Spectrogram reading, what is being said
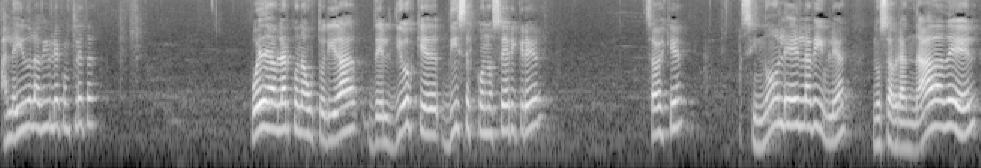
¿Has leído la Biblia completa? ¿Puedes hablar con autoridad del Dios que dices conocer y creer? ¿Sabes qué? Si no lees la Biblia, no sabrás nada de Él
